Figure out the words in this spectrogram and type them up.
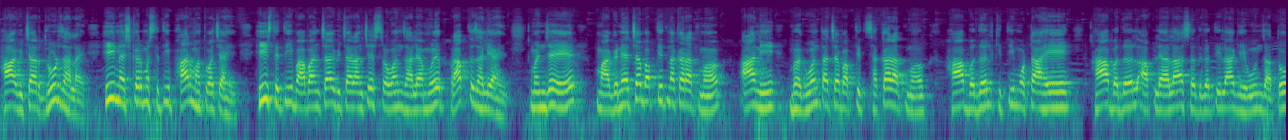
हा विचार दृढ झालाय. ही नष्कर्म स्थिती फार महत्त्वाची आहे. ही स्थिती बाबांच्या विचारांचे श्रवण झाल्यामुळे प्राप्त झाली आहे. म्हणजे मागण्याच्या बाबतीत नकारात्मक आणि भगवंताच्या बाबतीत सकारात्मक हा बदल किती मोठा आहे? हा बदल आपल्याला सद्गतीला घेऊन जातो.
